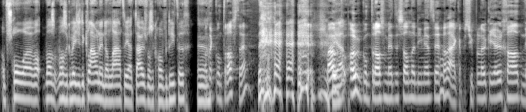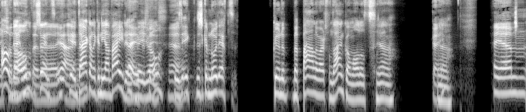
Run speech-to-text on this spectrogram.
op school eh, wa- was, was ik een beetje de clown en dan later, ja, thuis was ik gewoon verdrietig. Ja. Wat een contrast, hè? Maar ook, Ja. ook een contrast met de Sander die net zegt van... Nou, ik heb een superleuke jeugd gehad, niks Oh, aan de nee, hand. 100%. En, eh, ja, ik, eh, daar kan ik er niet aan wijden, Nee, weet je wel. ja. Dus, ik, dus ik heb nooit echt kunnen bepalen waar het vandaan kwam. Al dat, ja. Oké. ja. Hey, ehm,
